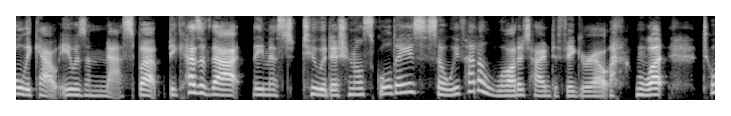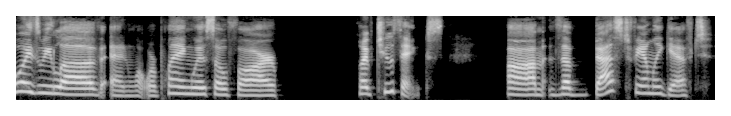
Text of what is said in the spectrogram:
holy cow, it was a mess. But because of that, they missed two additional school days. So we've had a lot of time to figure out what toys we love and what we're playing with so far. So I have two things. Um, the best family gift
